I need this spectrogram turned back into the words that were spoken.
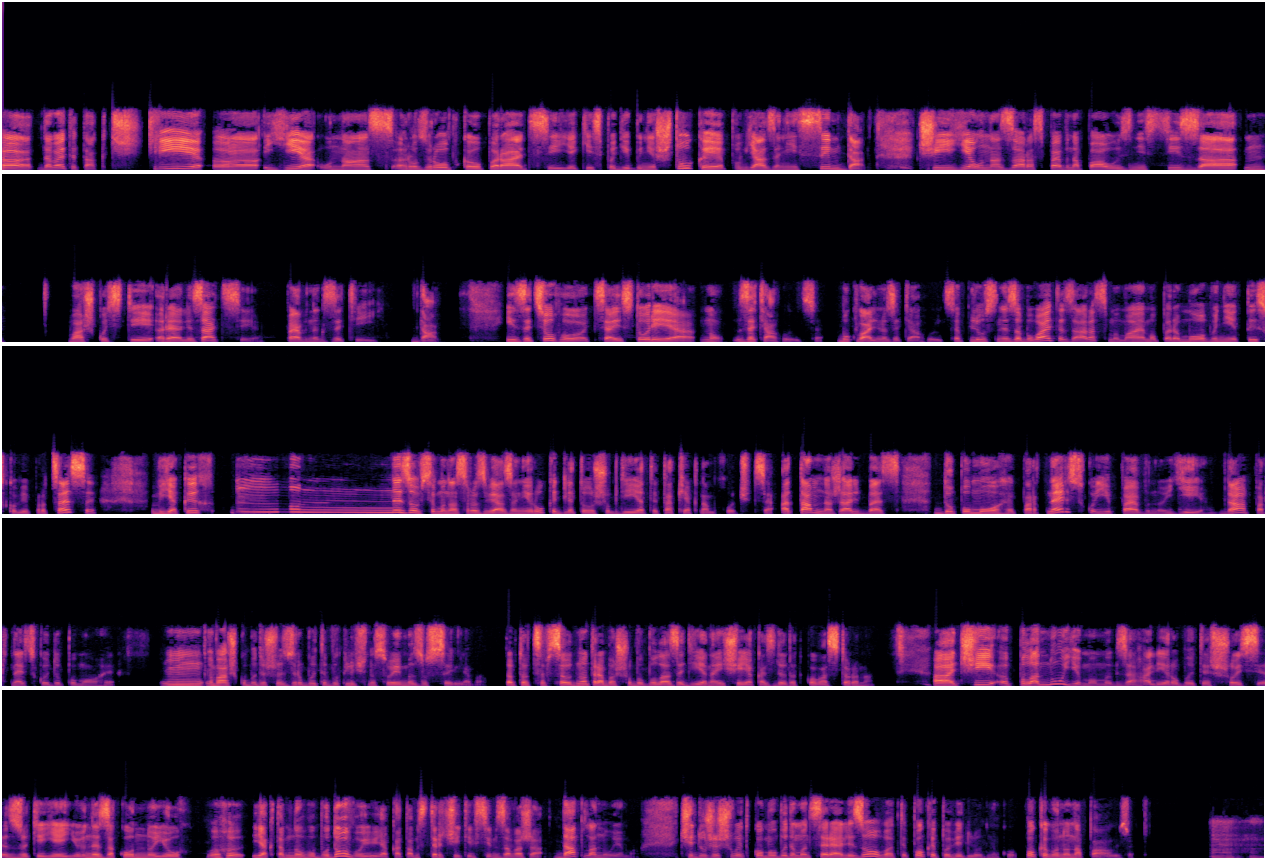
Е, Давайте так. Чи е, є у нас розробка операцій, якісь подібні штуки пов'язані з цим? Да. Чи є у нас зараз певна паузність із-за м, важкості реалізації певних затій? Да. І за цього ця історія ну, затягується, буквально затягується. Плюс не забувайте, зараз ми маємо перемовні тискові процеси, в яких ну, не зовсім у нас розв'язані руки для того, щоб діяти так, як нам хочеться. А там, на жаль, без допомоги партнерської, певної, да, партнерської допомоги. Важко буде щось зробити виключно своїми зусиллями. Тобто, це все одно треба, щоб була задіяна іще якась додаткова сторона. А чи е, плануємо ми взагалі робити щось з тією незаконною, як там новобудовою, яка там стерчить і всім заважає? Да, плануємо. Чи дуже швидко ми будемо це реалізовувати, поки по відлюднику, поки воно на паузі. Угу.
